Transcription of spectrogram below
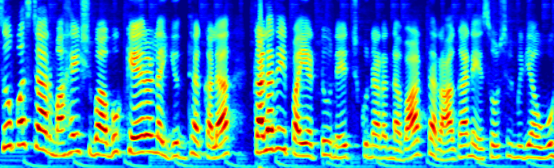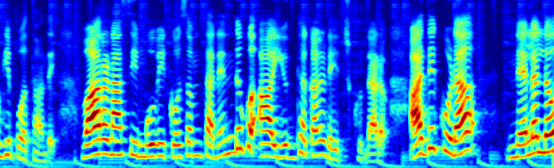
సూపర్ స్టార్ మహేష్ బాబు కేరళ యుద్ధ కళ కలరీ పయట్టు నేర్చుకున్నాడన్న వార్త రాగానే సోషల్ మీడియా ఊగిపోతోంది. వారణాసి మూవీ కోసం తనెందుకు ఆ యుద్ధ కళ నేర్చుకున్నాడు? అది కూడా నెలలో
